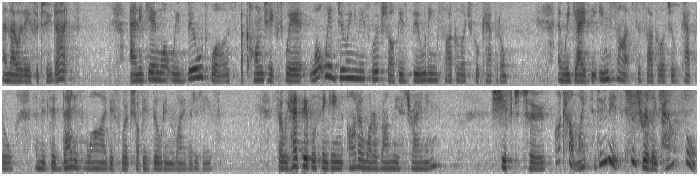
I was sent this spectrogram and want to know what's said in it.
And they were there for two days. And again, what we built was a context where what we're doing in this workshop is building psychological capital. And we gave the insights to psychological capital and then said that is why this workshop is building the way that it is. So we had people thinking, I don't want to run this training, shift to, I can't wait to do this, this is really powerful.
